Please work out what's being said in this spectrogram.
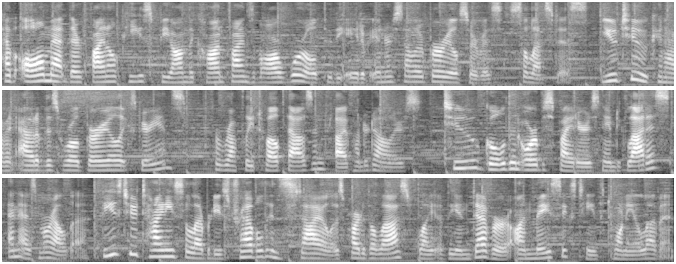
have all met their final peace beyond the confines of our world through the aid of interstellar burial service, Celestis. You too can have an out-of-this-world burial experience for roughly $12,500 two golden orb spiders named Gladys and Esmeralda. These two tiny celebrities traveled in style as part of the last flight of the Endeavour on May 16, 2011.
